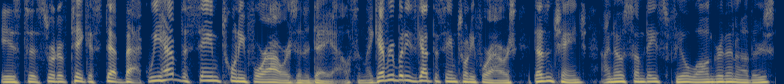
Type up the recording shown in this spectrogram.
is to sort of take a step back. We have the same 24 hours in a day, Allison. Like everybody's got the same 24 hours. Doesn't change. I know some days feel longer than others,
